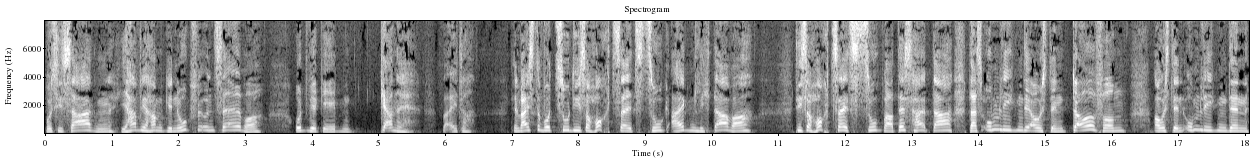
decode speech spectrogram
wo sie sagen, ja, wir haben genug für uns selber und wir geben gerne weiter. Denn weißt du, wozu dieser Hochzeitszug eigentlich da war? Dieser Hochzeitszug war deshalb da, dass Umliegende aus den Dörfern, aus den umliegenden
